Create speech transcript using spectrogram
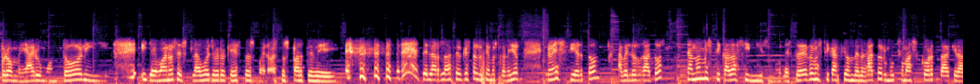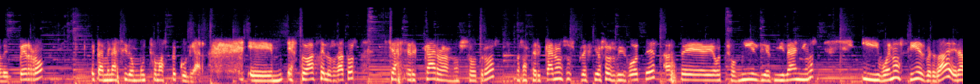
bromear un montón y, llamarnos esclavos. Yo creo que esto es bueno, esto es parte de, de la relación que establecemos con ellos. No es cierto. A ver, los gatos se han domesticado a sí mismos. La historia de domesticación del gato es mucho más corta que la del perro y también ha sido mucho más peculiar. Eh, esto hace los gatos se acercaron a nosotros, nos acercaron sus preciosos bigotes hace 8.000, 10.000 años. Y bueno, sí, es verdad, era,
